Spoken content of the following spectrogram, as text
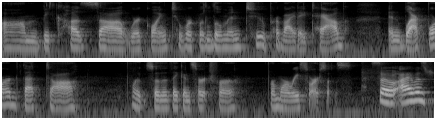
um, because uh, we're going to work with Lumen to provide a tab in Blackboard that, uh, for, so that they can search for, for more resources. So I was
